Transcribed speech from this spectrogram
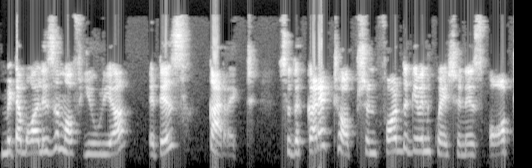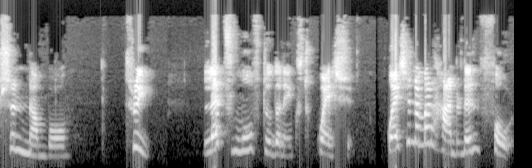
metabolism of urea, it is correct. So the correct option for the given question is option number 3. Let's move to the next question. Question number 104.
